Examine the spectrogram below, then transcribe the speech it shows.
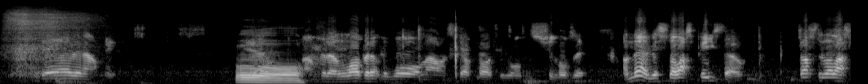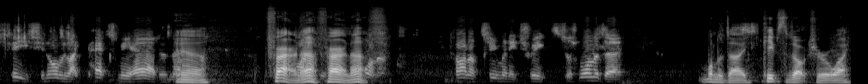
staring at me. Oh. I'm gonna lob it at the wall now and see how far she runs. She loves it. And then this is the last piece, though. So after the last piece, she normally like pecks me head, and then Yeah. Fair enough. Fair enough. Can't have too many treats. Just one a day. One a day keeps the doctor away.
